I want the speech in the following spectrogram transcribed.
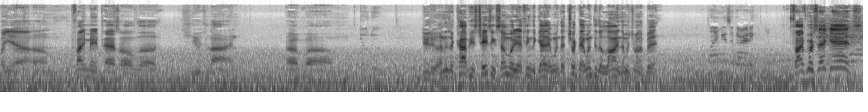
But yeah, um, finally made it past all the huge line of um, Doo doo. doo doo. And there's a cop. He's chasing somebody. I think the guy that went, that truck that went through the lines. How much you want to bet? Playing music already. Five more seconds.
